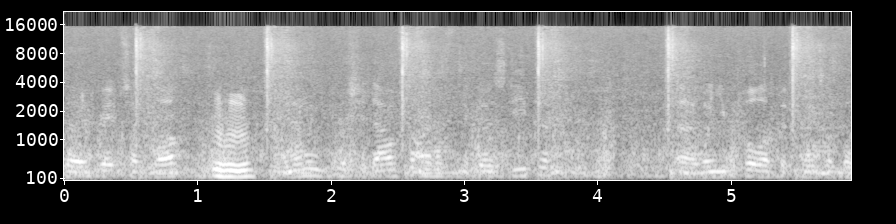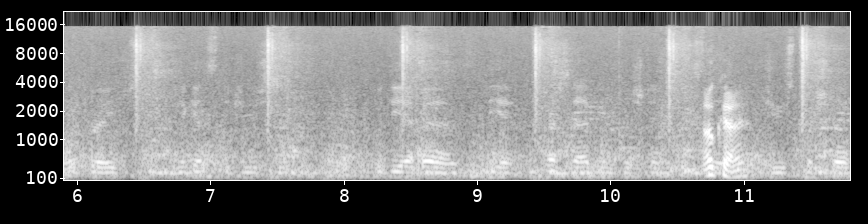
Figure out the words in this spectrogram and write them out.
the grapes on top. Mm-hmm. And then when you push it down far enough and it goes deeper, uh, when you pull up, it pulls up all the grapes and it gets the juice with the uh, the compressed air being pushed in. Okay. Juice pushed up.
